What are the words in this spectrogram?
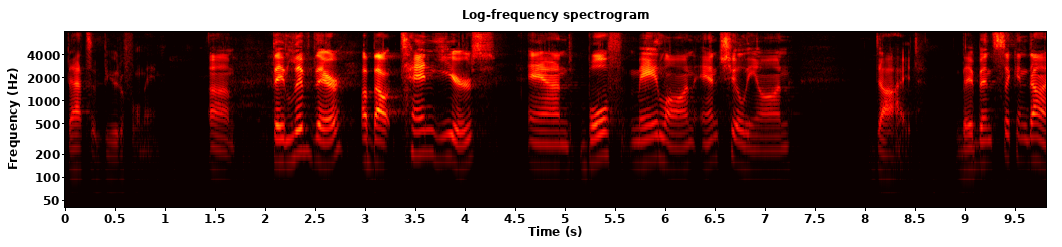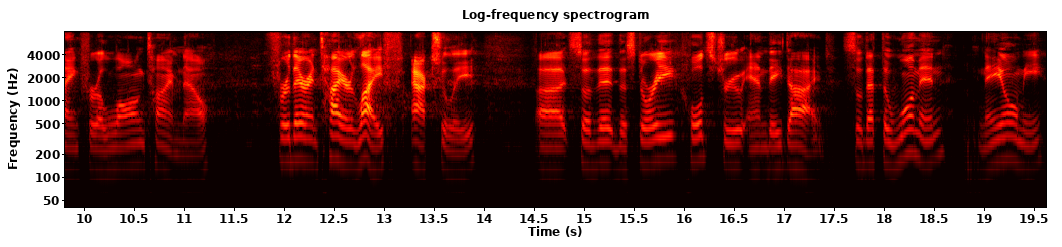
That's a beautiful name. Um, they lived there about 10 years, and both Mahlon and Chilion died. They've been sick and dying for a long time now, for their entire life, actually. Uh, so the, the story holds true, and they died. So that the woman, Naomi,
